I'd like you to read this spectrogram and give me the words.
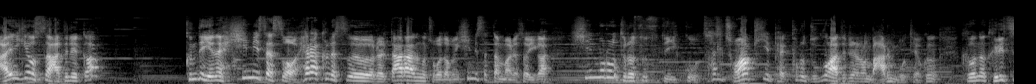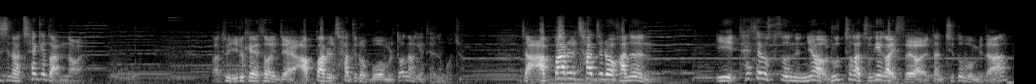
아이게오스 아들일까? 근데 얘는 힘이 셌어. 헤라클레스를 따라하는 거 좋아하다 보니 힘이 셌단 말이어서 얘가 힘으로 들었을 수도 있고 사실 정확히 100% 누구 아들이라는 말은 못해요. 그, 그거는 그리스 신화 책에도 안 나와요. 하여튼 이렇게 해서 이제 아빠를 찾으러 모험을 떠나게 되는 거죠. 자, 아빠를 찾으러 가는 이 테세우스는요, 루트가 두 개가 있어요. 일단 지도 봅니다.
